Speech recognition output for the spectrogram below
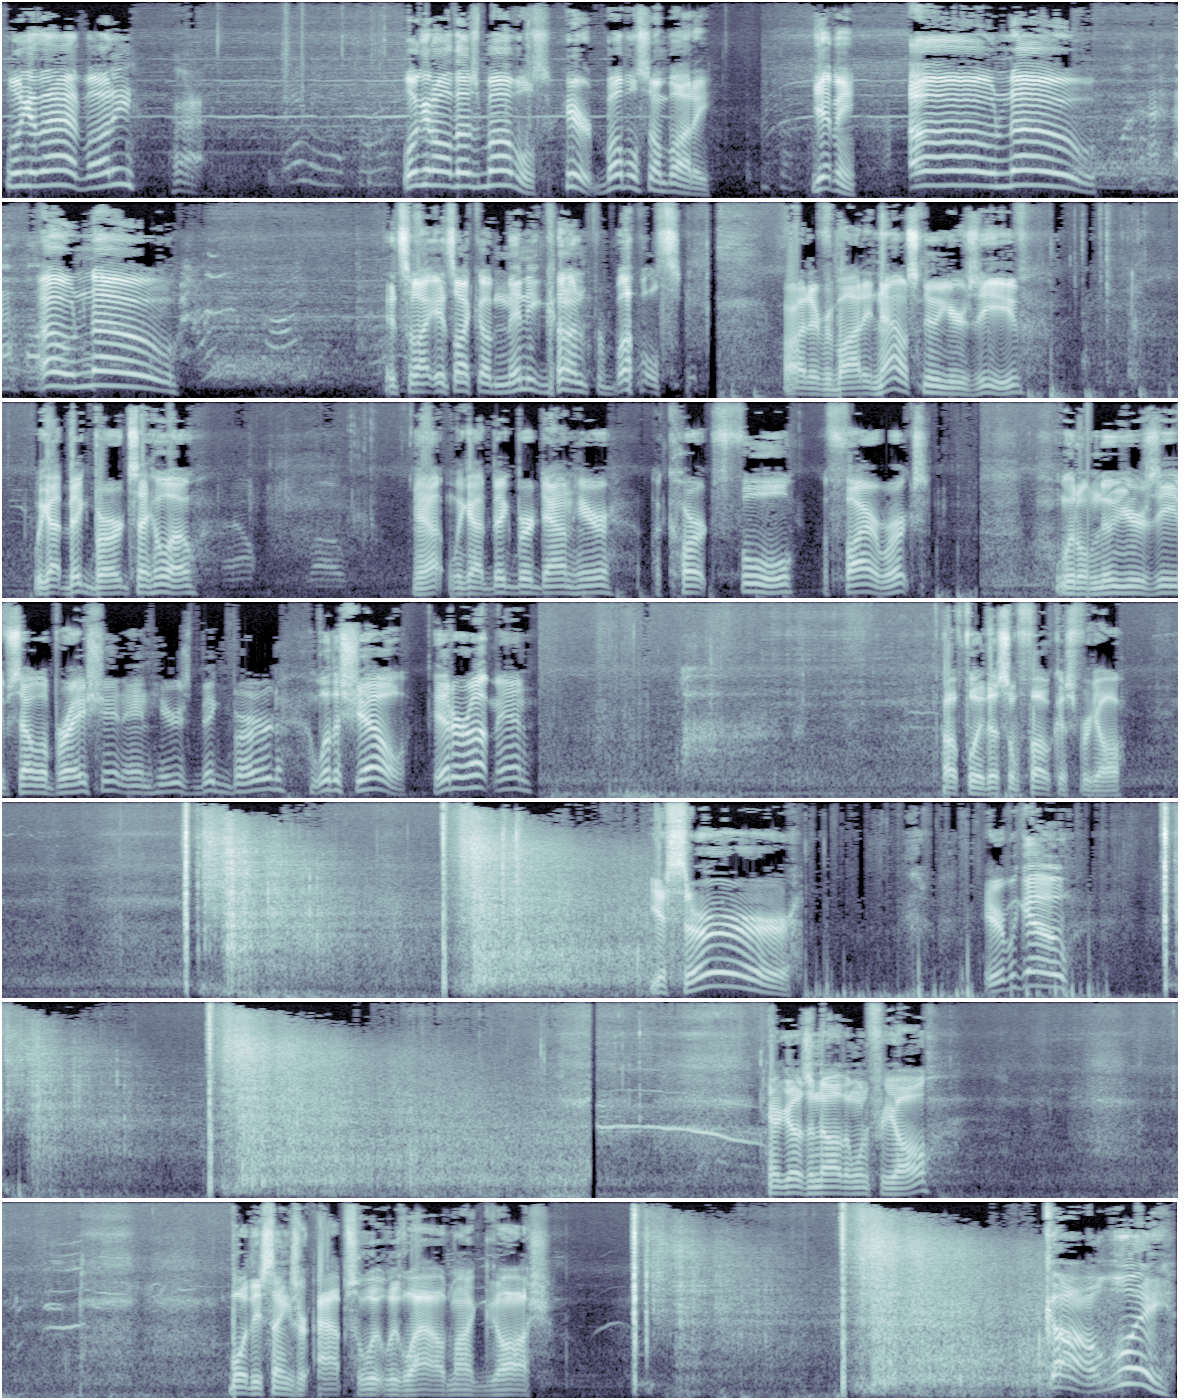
Look at that, buddy. Look at all those bubbles. Here, bubble somebody. Get me. Oh no. Oh no. It's like it's like a mini gun for bubbles. All right, everybody. Now it's New Year's Eve. We got Big Bird. Say hello. hello. Yeah, we got Big Bird down here. A cart full of fireworks little New Year's Eve celebration. And here's Big Bird with a shell. Hit her up, man. Hopefully this will focus for y'all. Yes, sir. Here we go. Here goes another one for y'all. Boy, these things are absolutely loud. My gosh. Golly.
